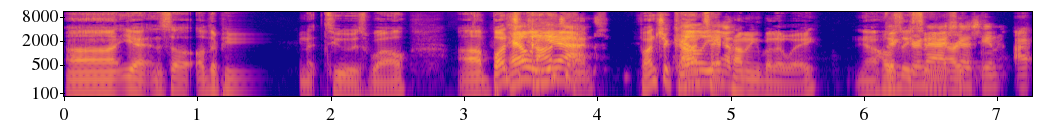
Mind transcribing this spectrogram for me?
Uh, yeah, and so other people too as well. Uh, bunch Hell of yeah. content. Bunch of content yeah. coming, by the way. You know, Jose Victor Nash "Are- asking, are,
